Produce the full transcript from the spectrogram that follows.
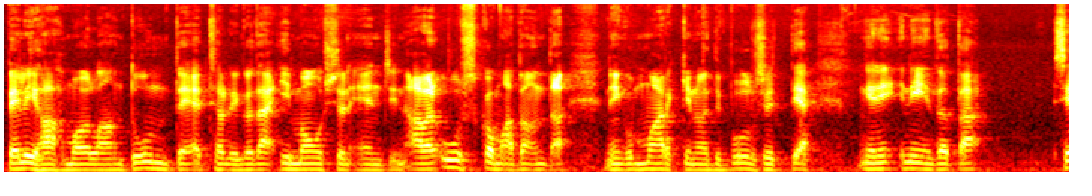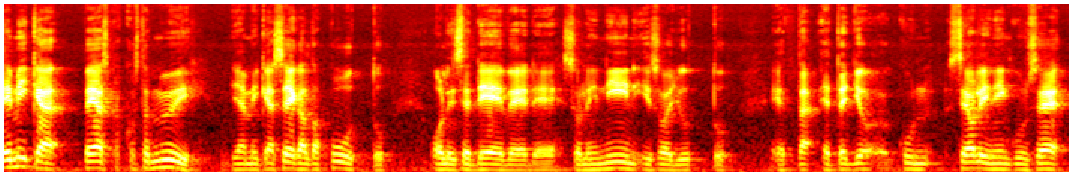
pelihahmoilla on tunteet, se oli niin tämä emotion engine, aivan uskomatonta niin kuin markkinointibulshittia, niin, niin tota, se, mikä PS2 myi ja mikä Seikalta puuttu, oli se DVD. Se oli niin iso juttu, että, että jo, kun se oli niin kuin se,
